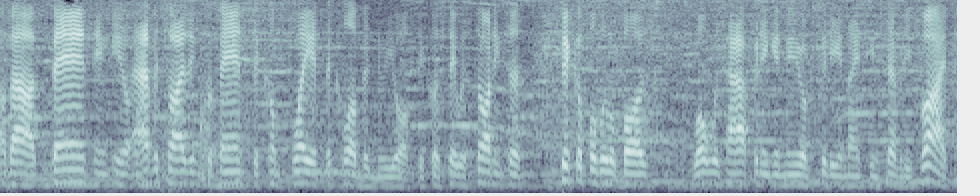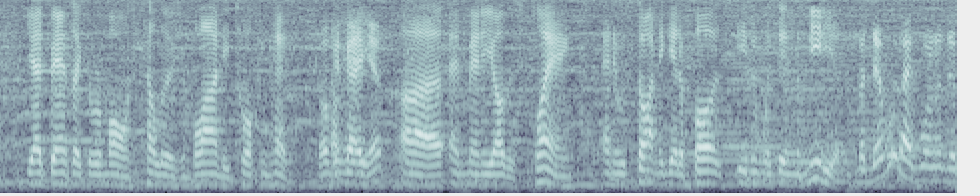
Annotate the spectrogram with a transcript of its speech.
about band, you know, advertising for bands to come play at the club in New York because they were starting to pick up a little buzz. What was happening in New York City in 1975. You had bands like the Ramones, Television, Blondie, Talking Heads, Talking okay, yep. uh, and many others playing, and it was starting to get a buzz even within the media. But they were like one of the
